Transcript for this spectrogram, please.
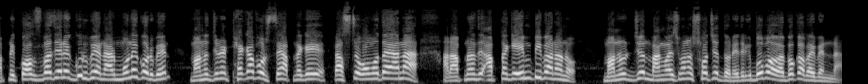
আপনি কক্সবাজারে ঘুরবেন আর মনে করবেন মানুষজনের ঠেকা পড়ছে, আপনাকে রাষ্ট্র ক্ষমতায় আনা আর আপনাদের আপনাকে এমপি বানানো। মানুষজন, বাংলাদেশ মানুষ সচেতন, এদেরকে বোবা, বোকা পাইবেন না।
